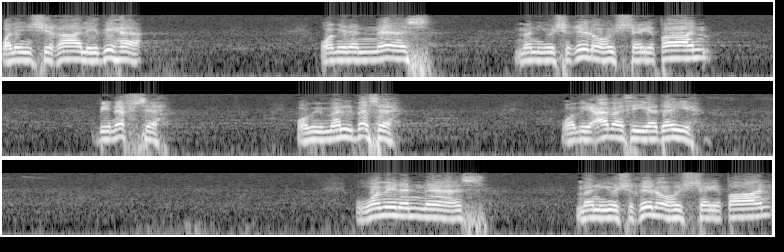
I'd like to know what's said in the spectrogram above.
والانشغال بها. ومن الناس من يشغله الشيطان بنفسه وبملبسه وبعبث يديه ومن الناس من يشغله الشيطان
